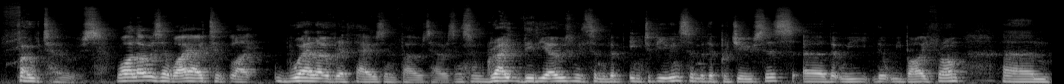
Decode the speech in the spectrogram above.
Photos. While I was away, I took like well over a thousand photos and some great videos with some of the interviewing some of the producers uh, that we that we buy from. Um,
